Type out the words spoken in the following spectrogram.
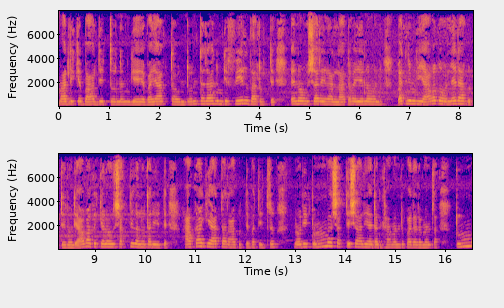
ಮಾಡಲಿಕ್ಕೆ ಬಾರ್ದಿತ್ತು, ನನಗೆ ಭಯ ಆಗ್ತಾ ಉಂಟು. ಒಂಥರ ನಿಮಗೆ ಫೀಲ್ ಬರುತ್ತೆ. ಏನೋ ಹುಷಾರಿರಲ್ಲ ಅಥವಾ ಏನೋ ಒಂದು. ಬಟ್ ನಿಮಗೆ ಯಾವಾಗ ಒಳ್ಳೆಯದಾಗುತ್ತೆ ನೋಡಿ. ಯಾವಾಗ ಕೆಲವು ಶಕ್ತಿಗಳು ತಡೆಯುತ್ತೆ ಹಾಗಾಗಿ ಆ ಥರ ಆಗುತ್ತೆ. ಬಟ್ ಇದ್ರ ನೋಡಿ, ತುಂಬ ಶಕ್ತಿಶಾಲಿಯಾದಂತಹ ಒಂದು ಪದದ ಮಂತ್ರ. ತುಂಬ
